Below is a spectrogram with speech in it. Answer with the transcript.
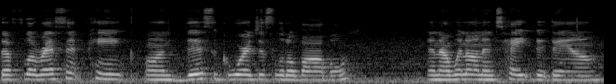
the fluorescent pink on this gorgeous little bauble. And I went on and taped it down.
